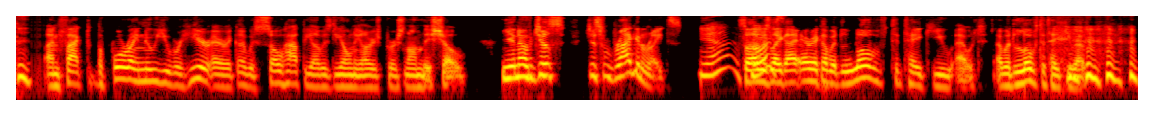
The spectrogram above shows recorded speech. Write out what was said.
In fact, before I knew you were here, Eric, I was so happy I was the only Irish person on this show. You know, just just for bragging rights. Yeah. So I was like, Eric, I would love to take you out. I would love to take you out.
